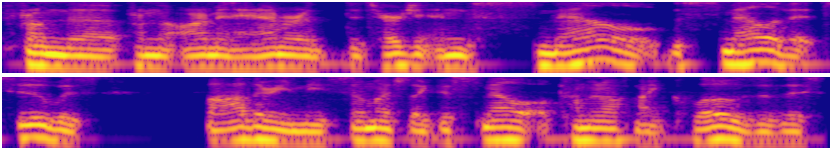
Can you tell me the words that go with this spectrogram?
from the from the Arm and Hammer detergent, and the smell, the smell of it too, was bothering me so much. Like the smell coming off my clothes of this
